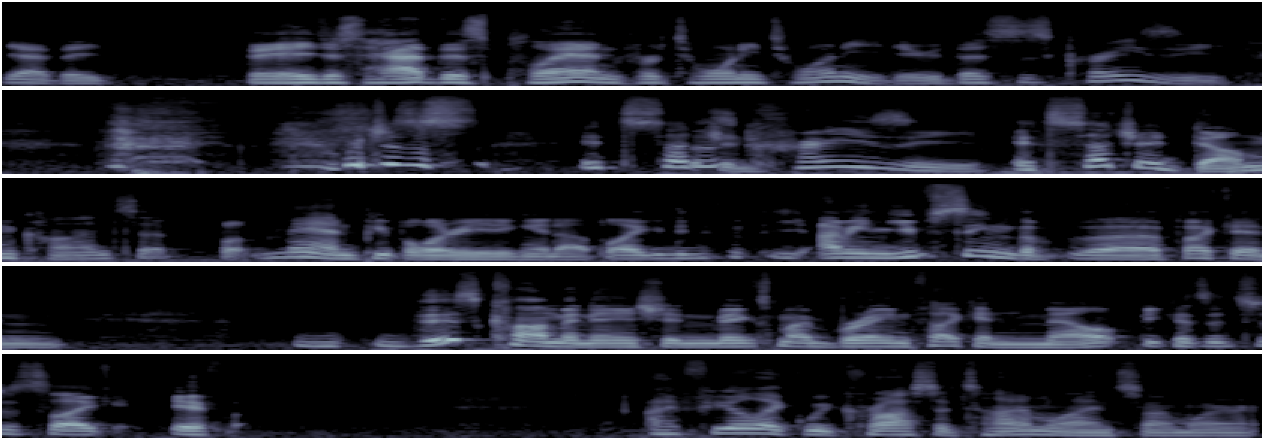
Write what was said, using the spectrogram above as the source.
yeah, they they just had this plan for 2020, dude. This is crazy. Which is it's such a crazy. it's such a dumb concept, but man, people are eating it up. Like, I mean, you've seen the the fucking this combination makes my brain fucking melt because it's just like if I feel like we crossed a timeline somewhere.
